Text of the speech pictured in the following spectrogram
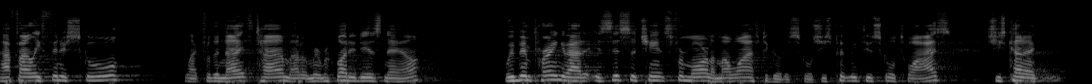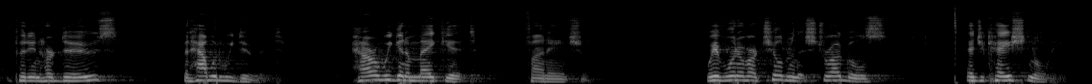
I finally finished school, like for the ninth time. I don't remember what it is now. We've been praying about it. Is this a chance for Marla, my wife, to go to school? She's put me through school twice. She's kind of put in her dues. But how would we do it? How are we going to make it financially? We have one of our children that struggles educationally,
